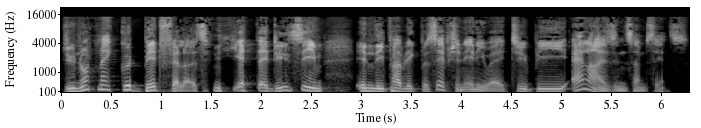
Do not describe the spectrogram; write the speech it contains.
do not make good bedfellows, yet they do seem, in the public perception anyway, to be allies in some sense.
